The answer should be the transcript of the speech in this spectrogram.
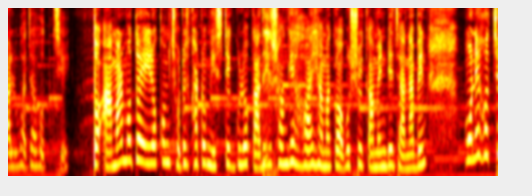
আলু ভাজা হচ্ছে। তো আমার মতো এইরকম ছোটোখাটো মিস্টেকগুলো কাদের সঙ্গে হয় আমাকে অবশ্যই কমেন্টে জানাবেন। মনে হচ্ছে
